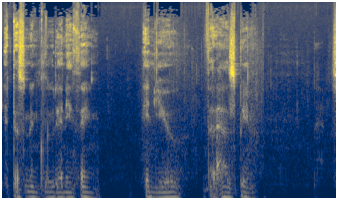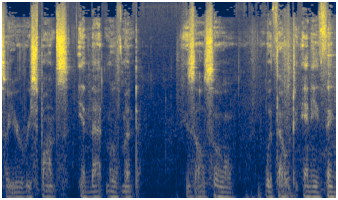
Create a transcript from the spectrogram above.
It doesn't include anything in you that has been. So your response in that movement is also without anything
